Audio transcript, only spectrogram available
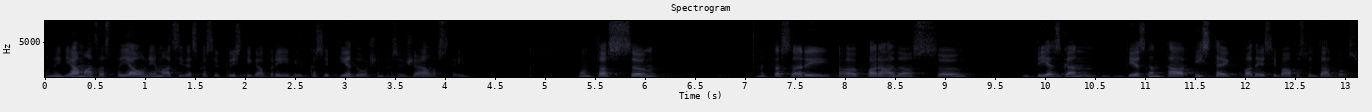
Un ir jāmācās pa jaunu, iemācīties, kas ir kristīgā brīvība, kas ir piedošana, kas ir žēlastība. Un tas, um, tas arī uh, parādās uh, diezgan, diezgan tā izteikti patiesībā apakstu darbos.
